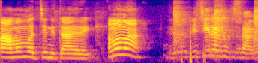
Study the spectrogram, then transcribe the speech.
మా అమ్మమ్మ వచ్చింది తయారై. అమ్మమ్మ నీ చీర చూపిస్తావు.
